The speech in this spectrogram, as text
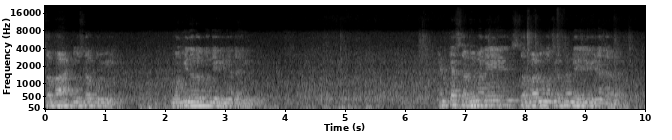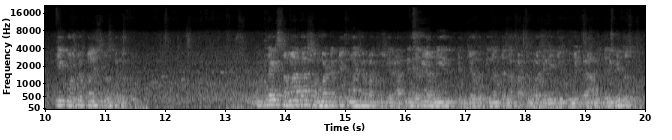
सभा आठ दिवसापूर्वी मोतीनगरमध्ये घेण्यात आली होती. आणि त्या सभेमध्ये सर्वानुमताचा निर्णय घेण्यात आला. एक गोष्ट पहिले स्पष्ट करतो. कुठलाही समाज हा शंभर टक्के कोणाच्या पाठीशी राहत नाही. जरी आम्ही त्यांच्या वतीनं त्यांना पाठिंबा देण्याची भूमिका आम्ही तरी घेत असतो.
